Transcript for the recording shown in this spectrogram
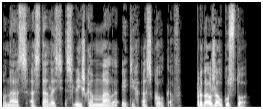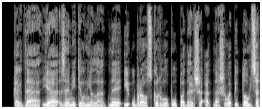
У нас осталось слишком мало этих осколков, продолжал Кусто. Когда я заметил неладное и убрал скорлупу подальше от нашего питомца,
